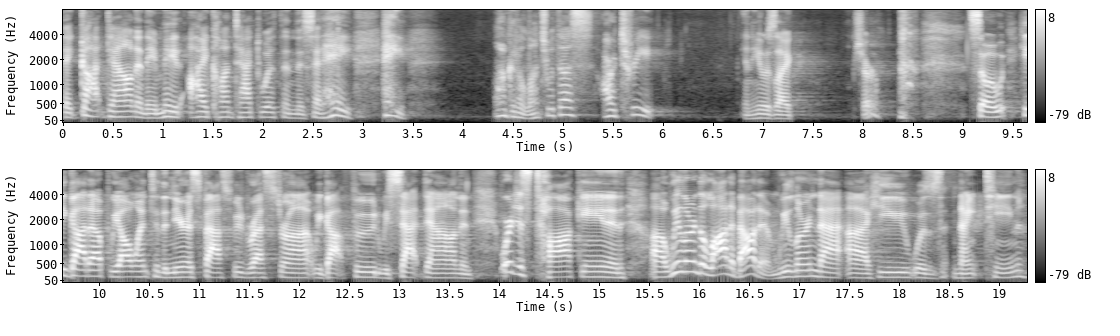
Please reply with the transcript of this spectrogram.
they got down and they made eye contact with and they said, hey, hey, wanna go to lunch with us? Our treat. And he was like, sure. so he got up, we all went to the nearest fast food restaurant, we got food, we sat down, and we're just talking. And uh, we learned a lot about him. We learned that uh, he was 19,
